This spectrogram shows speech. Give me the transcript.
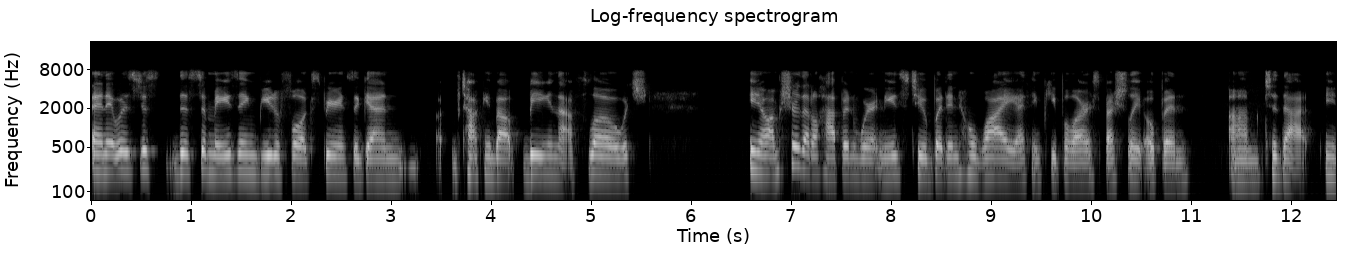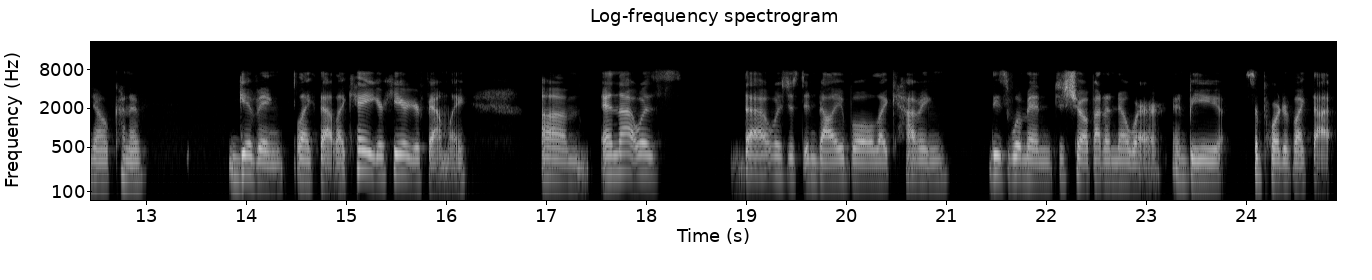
and it was just this amazing, beautiful experience again, talking about being in that flow, which you know, I'm sure that'll happen where it needs to, but in Hawaii, I think people are especially open um, to that, you know, kind of giving like that, like, hey, you're here, your family. Um, and that was that was just invaluable, like having these women just show up out of nowhere and be supportive like that.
